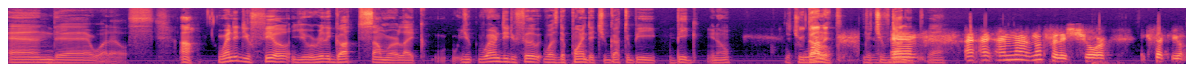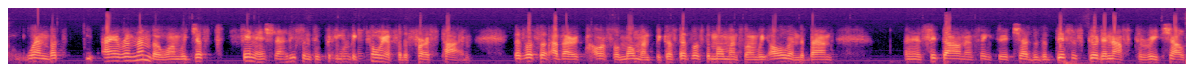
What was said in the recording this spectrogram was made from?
And uh, what else? Ah, when did you feel you really got somewhere? Like, you when did you feel it was the point that you got to be big? You know, That you done Well, it. that you've done Um, it. Yeah. I, I, I'm not, not really sure exactly when, but I remember when we just finished and listened to Primo Victoria for the first time. That was a, a very powerful moment because that was the moment when we all in the band uh, sit down and think to each other that this is good enough to reach out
